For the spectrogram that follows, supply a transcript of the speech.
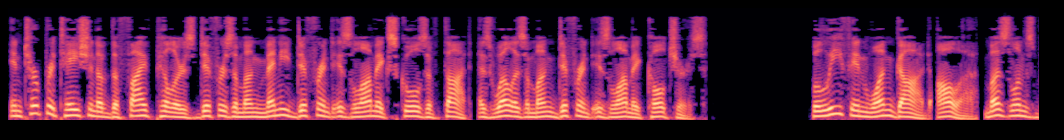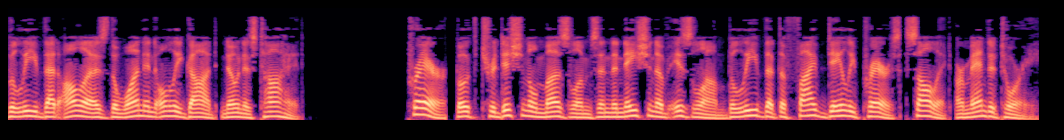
Interpretation of the five pillars differs among many different Islamic schools of thought, as well as among different Islamic cultures. Belief in one God Allah. Muslims believe that Allah is the one and only God known as Tawhid. Prayer, both traditional Muslims and the Nation of Islam believe that the five daily prayers are mandatory.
